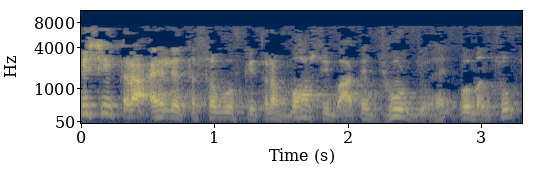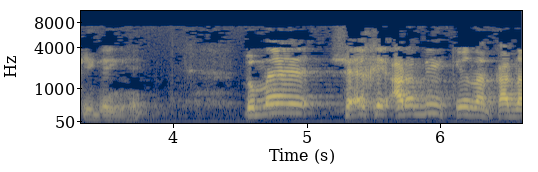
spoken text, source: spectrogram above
اسی طرح اہل تصوف کی طرف بہت سی باتیں جھوٹ جو ہیں، وہ منسوخ کی گئی ہیں۔ تو میں شیخ عربی کے نہ کا نہ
